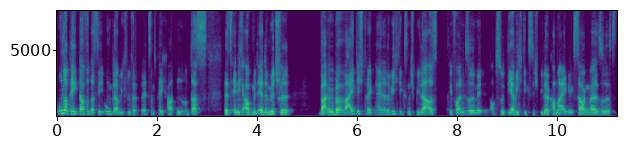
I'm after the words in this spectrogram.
unabhängig davon, dass sie unglaublich viel Verletzungspech hatten und dass letztendlich auch mit Adam Mitchell war über weite Strecken einer der wichtigsten Spieler ausgefallen. Also absolut der wichtigste Spieler, kann man eigentlich sagen, weil so das,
